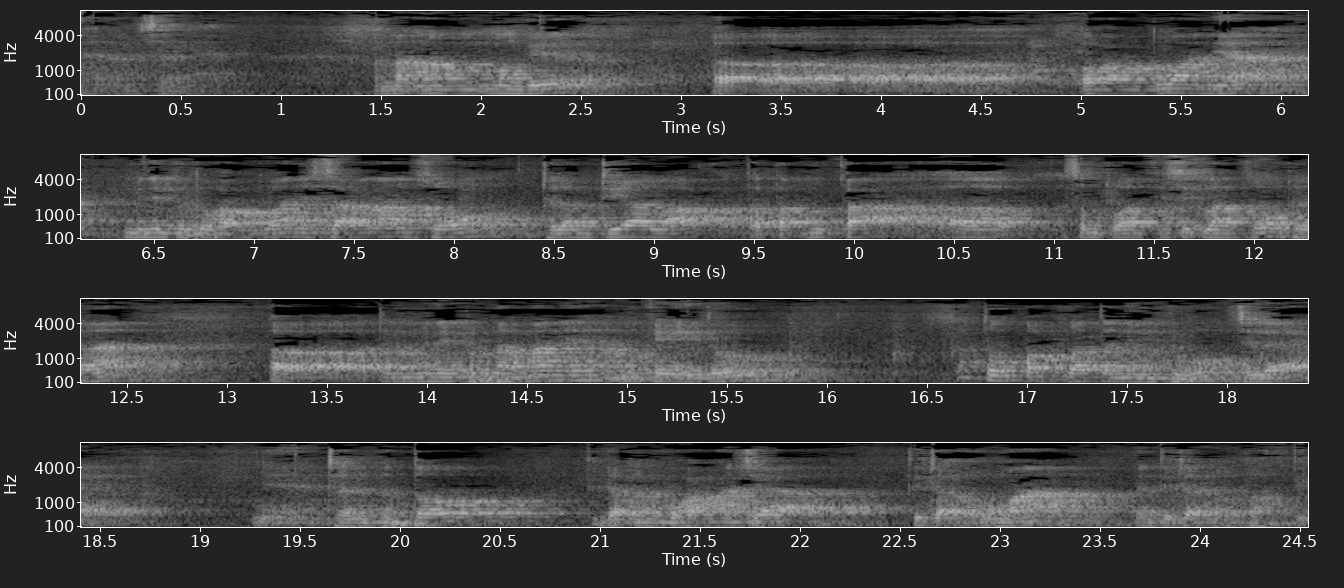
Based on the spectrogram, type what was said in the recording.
ya, misalnya. Anak manggil uh, orang tuanya menyebut orang tuanya secara langsung dalam dialog tatap muka uh, sentuhan fisik langsung dengan uh, dengan menyebut namanya maka itu satu perbuatan yang buruk, jelek, ya, dan bentuk tidak kurang aja, tidak rumah dan tidak berbakti.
